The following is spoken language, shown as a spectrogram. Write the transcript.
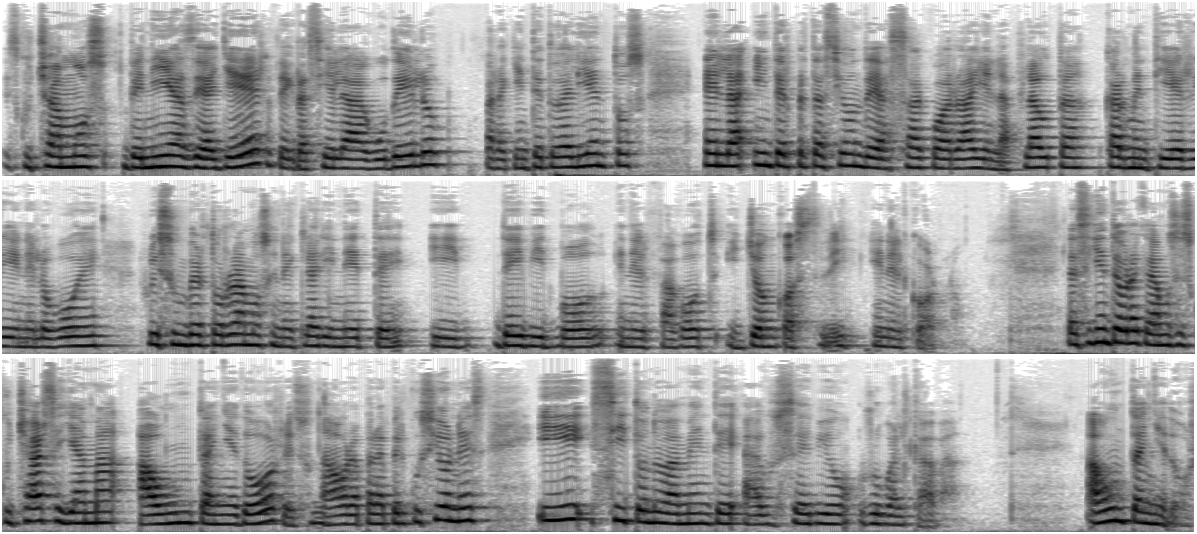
Escuchamos Venías de ayer de Graciela Agudelo para Quinteto de Alientos en la interpretación de Asako Aray en la flauta, Carmen Thierry en el oboe, Luis Humberto Ramos en el clarinete y David Ball en el fagot y John Costley en el corno. La siguiente obra que vamos a escuchar se llama A un tañedor, es una obra para percusiones y cito nuevamente a Eusebio Rubalcaba. A un tañedor.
